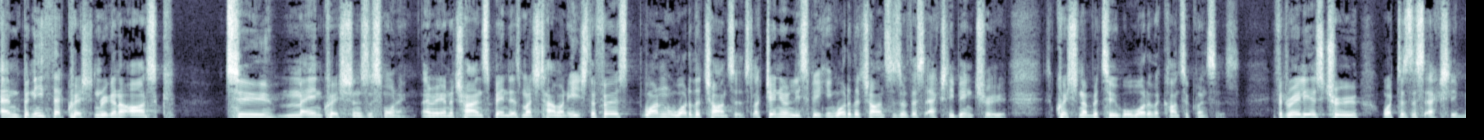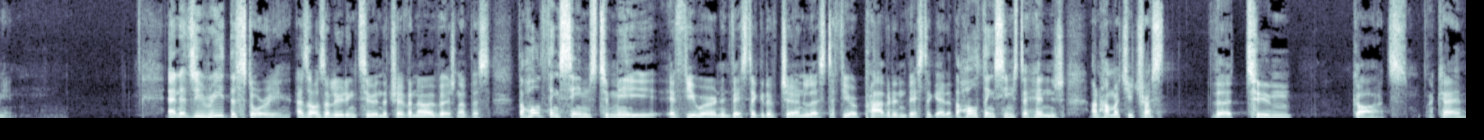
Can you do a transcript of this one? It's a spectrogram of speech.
And beneath that question, we're going to ask two main questions this morning. And we're going to try and spend as much time on each. The first one, what are the chances? Like, genuinely speaking, what are the chances of this actually being true? Question number two, well, what are the consequences? If it really is true, what does this actually mean? And as you read the story, as I was alluding to in the Trevor Noah version of this, the whole thing seems to me, if you were an investigative journalist, if you're a private investigator, the whole thing seems to hinge on how much you trust the tomb guards. Okay?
